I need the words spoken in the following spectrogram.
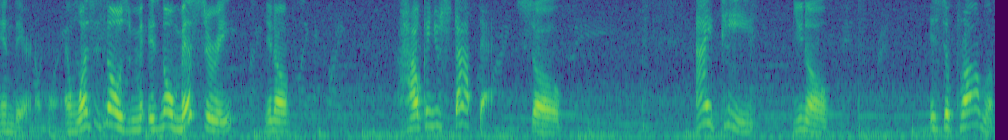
in there no more. And once it's no, it's no mystery, you know, how can you stop that? So IP, you know, is the problem.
